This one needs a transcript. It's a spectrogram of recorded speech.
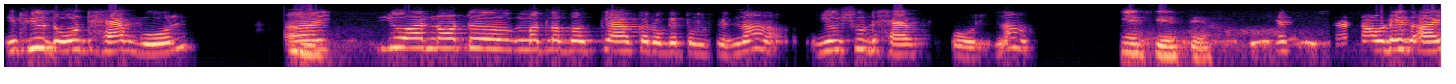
If you don't have goal uh, hmm. you are not uh, matlab kya karoge tum fir na? You should have goal na? Yes yes yes Yes, nowadays I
